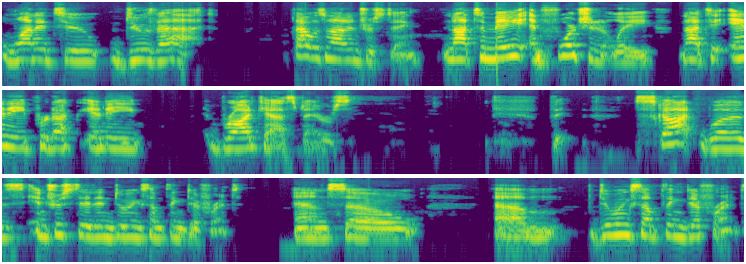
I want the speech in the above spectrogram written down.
wanted to do that. That was not interesting, not to me, and fortunately, not to any product, any broadcasters. Scott was interested in doing something different, and so um, doing something different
